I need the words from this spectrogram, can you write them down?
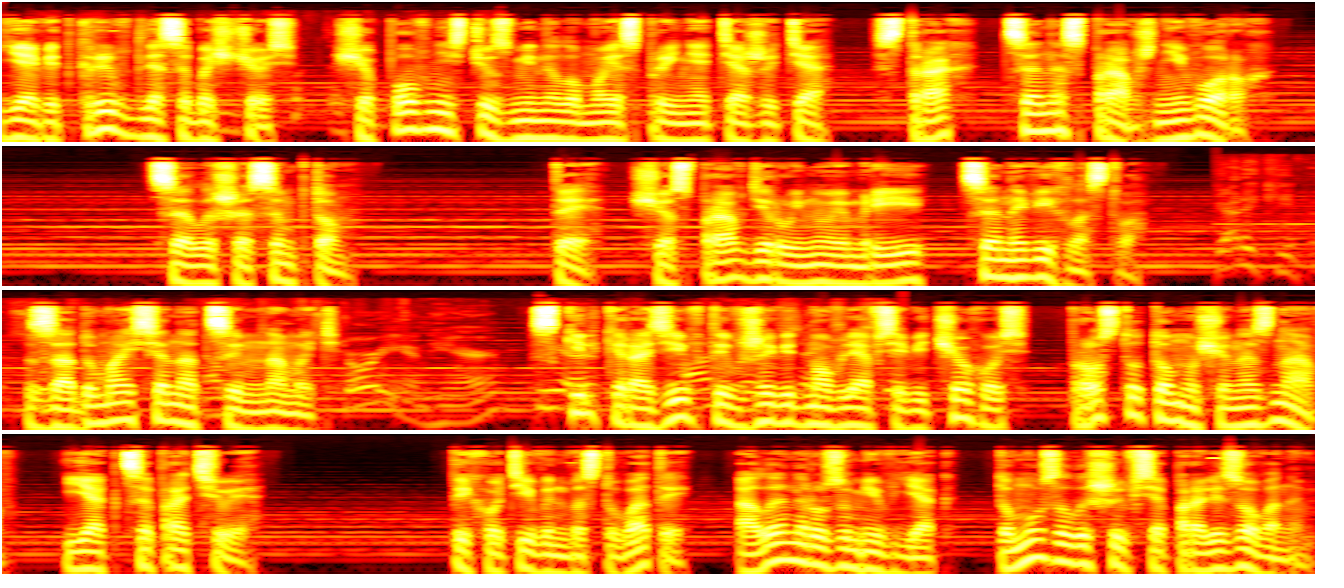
Я відкрив для себе щось, що повністю змінило моє сприйняття життя. Страх це не справжній ворог, це лише симптом. Те, що справді руйнує мрії, це невігластво. Задумайся над цим на мить. Скільки разів ти вже відмовлявся від чогось, просто тому, що не знав, як це працює. Ти хотів інвестувати, але не розумів як, тому залишився паралізованим.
